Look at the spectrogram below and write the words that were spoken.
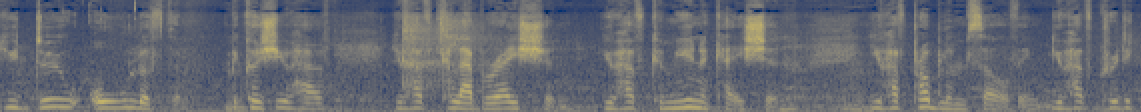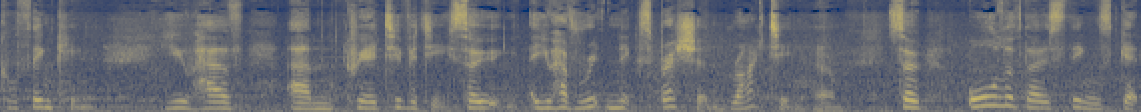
you do all of them mm. because you have you have collaboration, you have communication, mm. you have problem solving, you have critical thinking, you have um, creativity. So you have written expression, writing. Yeah. So all of those things get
